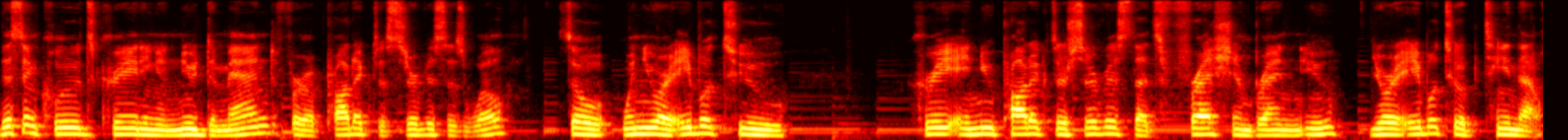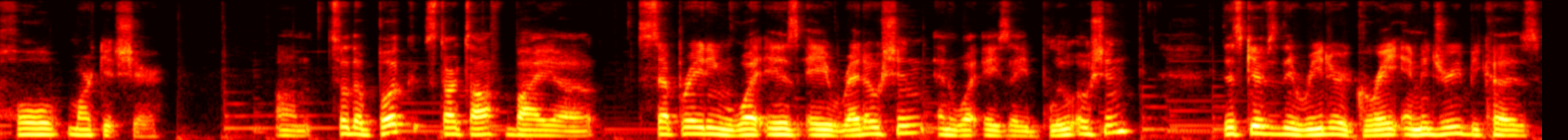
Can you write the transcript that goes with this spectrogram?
This includes creating a new demand for a product or service as well. So, when you are able to create a new product or service that's fresh and brand new, you are able to obtain that whole market share. Um, so, the book starts off by uh, separating what is a red ocean and what is a blue ocean. This gives the reader great imagery because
